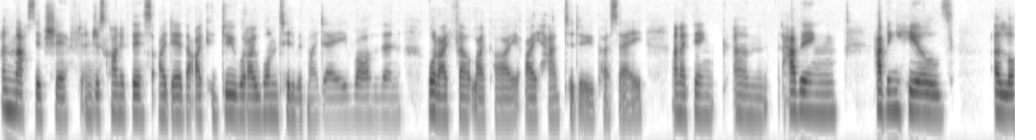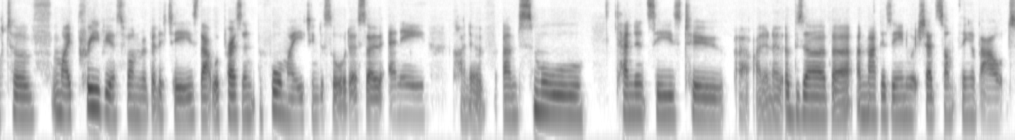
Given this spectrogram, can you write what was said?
a massive shift and just kind of this idea that I could do what I wanted with my day rather than what I felt like I, I had to do per se. And I think um, having having healed a lot of my previous vulnerabilities that were present before my eating disorder. So, any kind of um, small tendencies to, uh, I don't know, observe a, a, magazine which said something about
